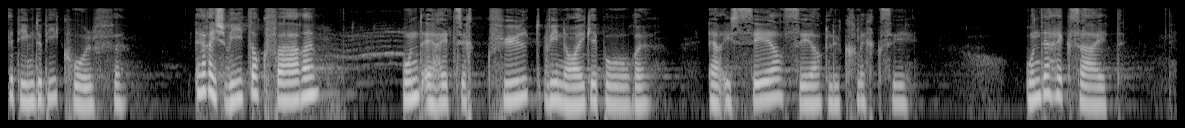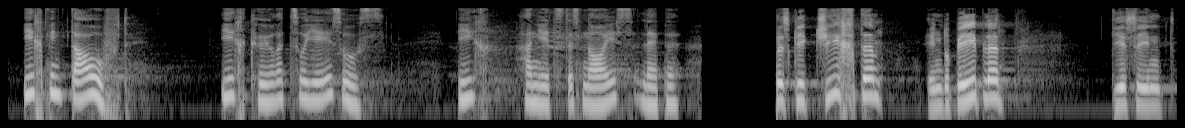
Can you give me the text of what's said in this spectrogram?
hat ihm dabei geholfen. Er ist weitergefahren und er hat sich gefühlt wie neugeboren. Er ist sehr, sehr glücklich gewesen. Und er hat gesagt, ich bin tauft. Ich gehöre zu Jesus. Ich habe jetzt ein neues Leben. Es gibt Geschichten in der Bibel, die sind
